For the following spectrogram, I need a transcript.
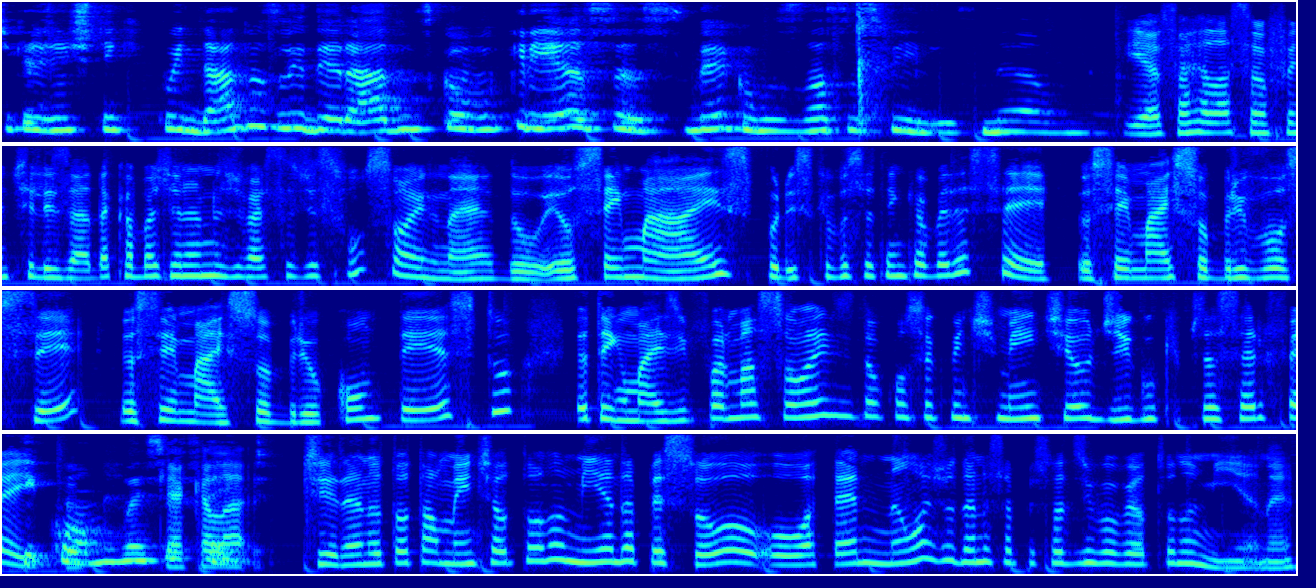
de que a gente tem que cuidar dos liderados como crianças, né? Como os nossos filhos. Não, não. E essa relação infantilizada acaba gerando diversas disfunções, né? Do eu sei mais, por isso que você tem que obedecer. Eu sei mais sobre você, eu sei mais sobre o contexto, eu tenho mais informações, então, consequentemente, eu digo o que precisa ser feito. E como vai ser que é aquela, feito? Tirando totalmente a autonomia da pessoa ou até não ajudando essa pessoa a desenvolver autonomia, né?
